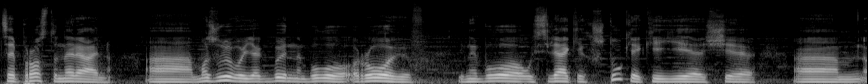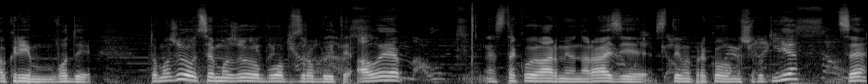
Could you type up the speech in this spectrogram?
Це просто нереально. А можливо, якби не було ровів і не було усіляких штук, які є ще ем, окрім води, то можливо це можливо було б зробити. Але з такою армією наразі, з тими приколами, що тут є, це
